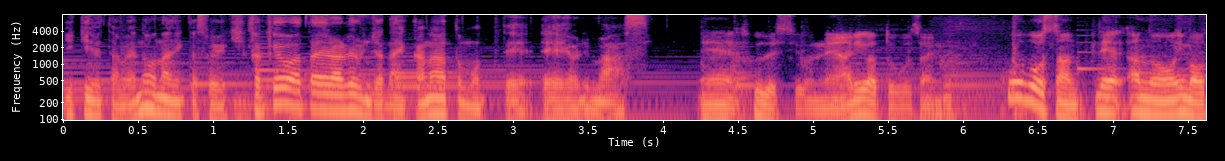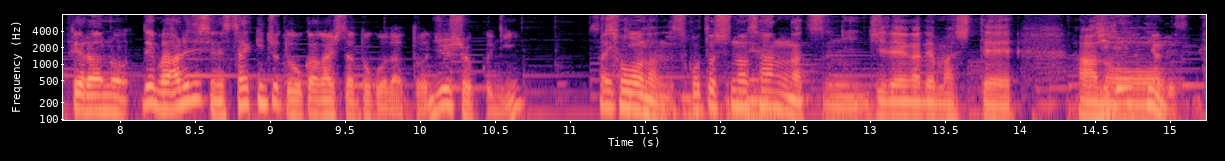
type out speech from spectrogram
生きるための何かそういうきっかけを与えられるんじゃないかなと思って、えおります。ね、そうですよね。ありがとうございます。工房さんって、あの、今お寺の、でもあれですよね、最近ちょっとお伺いしたところだと、住職に最近そうなんです。今年のね3月に事例が出まして、あ事例って言うんですね。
